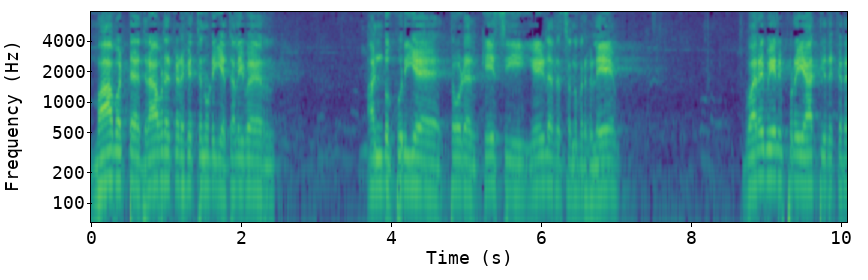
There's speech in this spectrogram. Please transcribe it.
மாவட்ட திராவிடர் கழகத்தினுடைய தலைவர் அன்புக்குரிய தோழர் கே சி எழிலரசன் அவர்களே வரவேற்புரையாற்றியிருக்கிற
